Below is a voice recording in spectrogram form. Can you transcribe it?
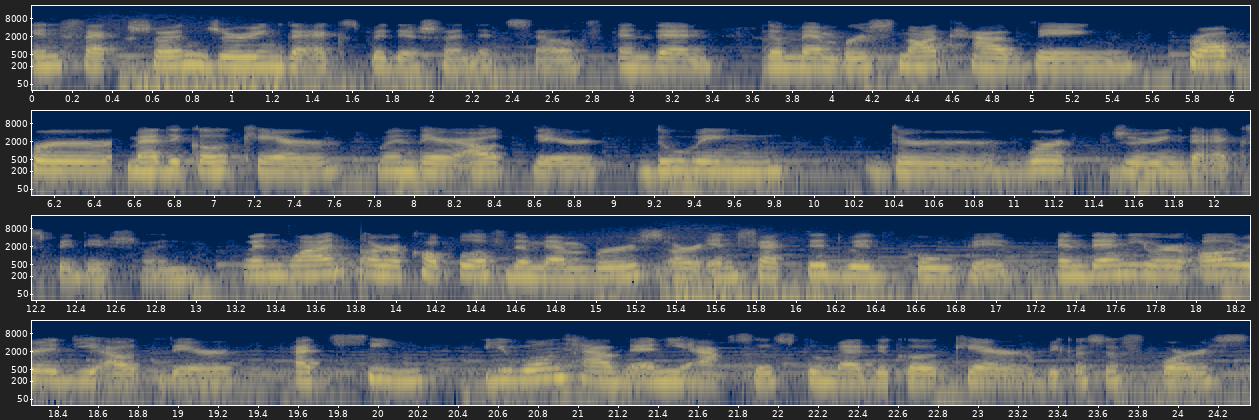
infection during the expedition itself, and then the members not having proper medical care when they're out there doing their work during the expedition. When one or a couple of the members are infected with COVID, and then you're already out there at sea, you won't have any access to medical care because, of course,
